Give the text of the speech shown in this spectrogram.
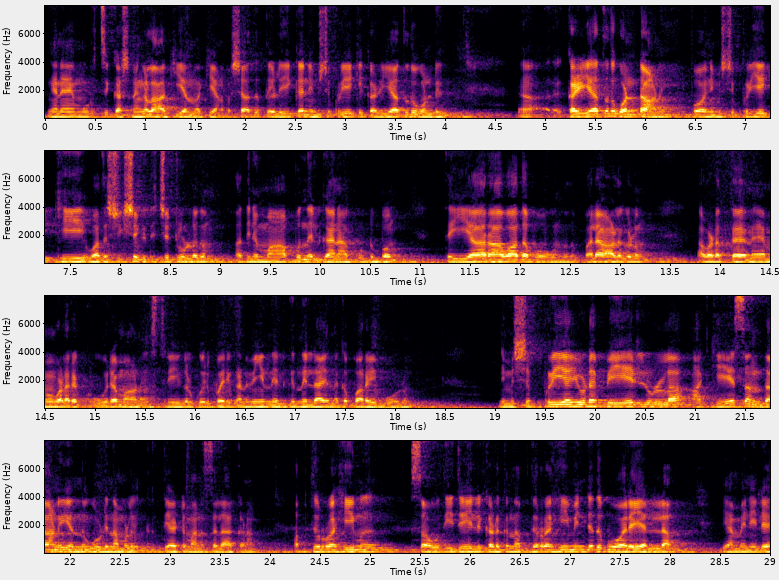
ഇങ്ങനെ മുറിച്ച് കഷ്ണങ്ങളാക്കി എന്നൊക്കെയാണ്. പക്ഷേ അത് തെളിയിക്കാൻ നിമിഷപ്രിയയ്ക്ക് കഴിയാത്തത് കൊണ്ട് കഴിയാത്തത് കൊണ്ടാണ് ഇപ്പോൾ നിമിഷപ്രിയയ്ക്ക് വധശിക്ഷ വിധിച്ചിട്ടുള്ളതും അതിന് മാപ്പ് നൽകാൻ ആ കുടുംബം തയ്യാറാവാതെ പോകുന്നതും പല ആളുകളും അവിടുത്തെ നിയമം വളരെ ക്രൂരമാണ് സ്ത്രീകൾക്കൊരു പരിഗണനയും നൽകുന്നില്ല എന്നൊക്കെ പറയുമ്പോഴും നിമിഷപ്രിയയുടെ പേരിലുള്ള ആ കേസ് എന്താണ് എന്നുകൂടി നമ്മൾ കൃത്യമായിട്ട് മനസ്സിലാക്കണം. അബ്ദുറഹീം സൗദി ജയിലിൽ കിടക്കുന്ന അബ്ദുറഹീമിന്റെത് പോലെയല്ല യമനിലെ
